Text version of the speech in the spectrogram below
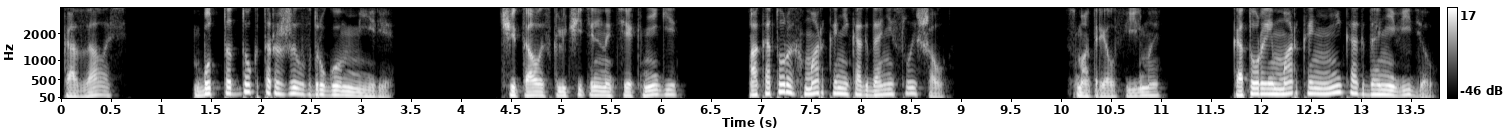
Казалось, будто доктор жил в другом мире. Читал исключительно те книги, о которых Марко никогда не слышал, смотрел фильмы, которые Марко никогда не видел,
